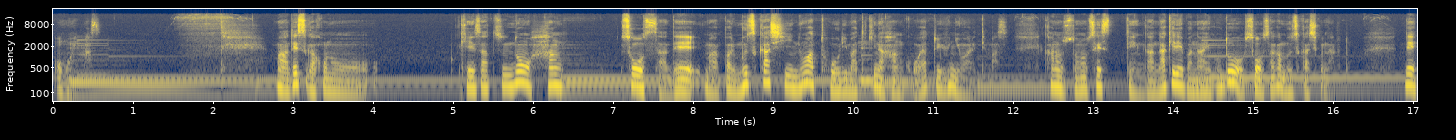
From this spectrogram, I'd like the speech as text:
思います。まあ、ですがこの警察の犯捜査で、まあ、やっぱり難しいのは通り魔的な犯行やというふうに言われています。彼女との接点がなければないほど捜査が難しくなると。で、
